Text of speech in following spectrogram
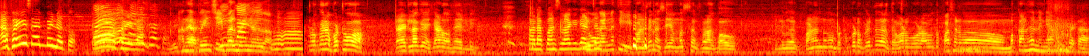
આ ભાઈ સાહેબ બન્યો તો? વાહ ભાઈ વાહ. અને પ્રિન્સિપલ બન્યો હતો હા ભઠ્ઠો. ટાઈટ લાગે શાળો છે એટલી. સાડા પાંચ વાગે એવું કઈ નથી પણ છે ને સેમ મચ્છર થોડાક બાવ એટલું બધા કરતા ધવાડ બવાડ આવો તો પાછળ મકાન છે ને ત્યાં બેઠા?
